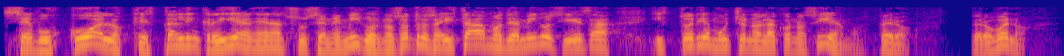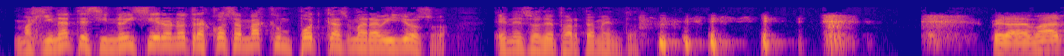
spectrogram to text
se buscó a los que Stalin creía eran sus enemigos. Nosotros ahí estábamos de amigos y esa historia mucho no la conocíamos. Pero, pero bueno, imagínate si no hicieron otras cosas más que un podcast maravilloso en esos departamentos. Pero además,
